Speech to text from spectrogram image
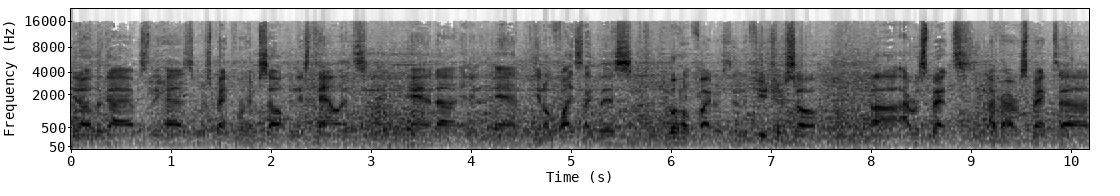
you know, the guy obviously has respect for himself and his talents, and uh, and, and, you know, fights like this will help fighters in the future. So uh, I respect, I, I respect uh,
